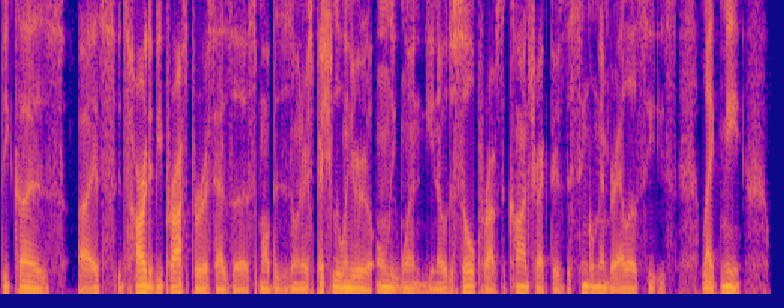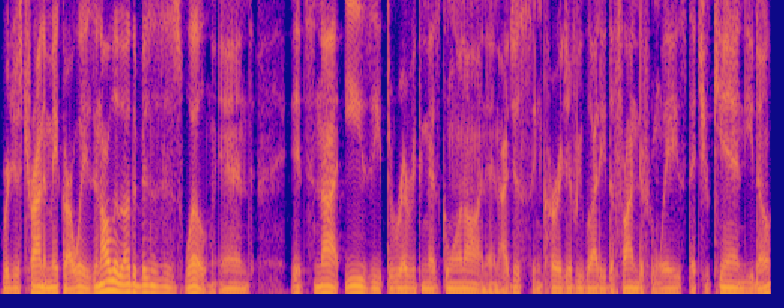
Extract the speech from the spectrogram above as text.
because uh, it's it's hard to be prosperous as a small business owner, especially when you're the only one. You know, the sole props, the contractors, the single member LLCs like me. We're just trying to make our ways, and all the other businesses as well. And it's not easy through everything that's going on. And I just encourage everybody to find different ways that you can, you know,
